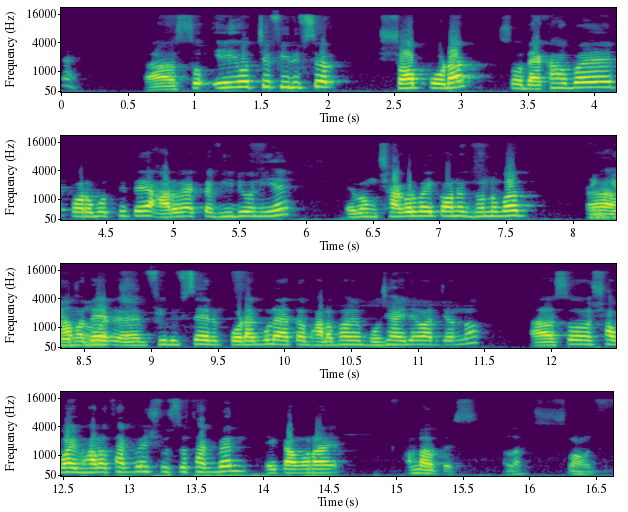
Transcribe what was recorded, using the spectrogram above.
হ্যাঁ সো এই হচ্ছে ফিলিপসের সব প্রোডাক্ট সো দেখা হবে পরবর্তীতে আরও একটা ভিডিও নিয়ে। এবং সাগর ভাইকে অনেক ধন্যবাদ আমাদের ফিলিপসের প্রোডাক্টগুলো এত ভালোভাবে বোঝাই দেওয়ার জন্য। সো সবাই ভালো থাকবেন সুস্থ থাকবেন। এই কামনায় আল্লাহ হাফেজ। আল্লাহ হাফেজ।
